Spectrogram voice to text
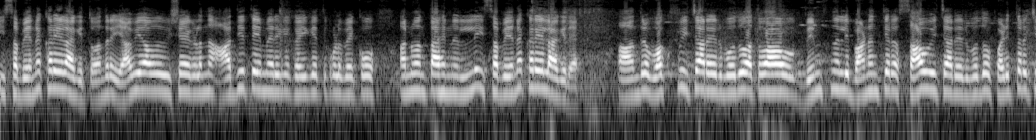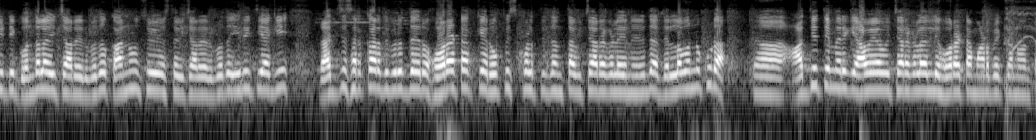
ಈ ಸಭೆಯನ್ನು ಕರೆಯಲಾಗಿತ್ತು. ಅಂದರೆ ಯಾವ್ಯಾವ ವಿಷಯಗಳನ್ನು ಆದ್ಯತೆಯ ಮೇರೆಗೆ ಕೈಗೆತ್ತಿಕೊಳ್ಬೇಕು ಅನ್ನುವಂತಹ ಹಿನ್ನೆಲೆಯಲ್ಲಿ ಈ ಸಭೆಯನ್ನು ಕರೆಯಲಾಗಿದೆ. ಅಂದ್ರೆ ವಕ್ಫ್ ವಿಚಾರ ಇರ್ಬೋದು ಅಥವಾ ಬಿಮ್ಸ್ನಲ್ಲಿ ಬಾಣಂತಿಯರ ಸಾವು ವಿಚಾರ ಇರ್ಬೋದು, ಪಡಿತರ ಚೀಟಿ ಗೊಂದಲ ವಿಚಾರ ಇರ್ಬೋದು, ಕಾನೂನು ಸುವ್ಯವಸ್ಥೆ ವಿಚಾರ ಇರ್ಬೋದು, ಈ ರೀತಿಯಾಗಿ ರಾಜ್ಯ ಸರ್ಕಾರದ ವಿರುದ್ಧ ಇರೋ ಹೋರಾಟಕ್ಕೆ ರೂಪಿಸಿಕೊಳ್ತಿದ್ದಂಥ ವಿಚಾರಗಳೇನಿದೆ ಅದೆಲ್ಲವನ್ನು ಕೂಡ ಆದ್ಯತೆ ಮೇರೆಗೆ ಯಾವ ಯಾವ ವಿಚಾರಗಳಲ್ಲಿ ಹೋರಾಟ ಮಾಡಬೇಕು ಅನ್ನುವಂಥ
